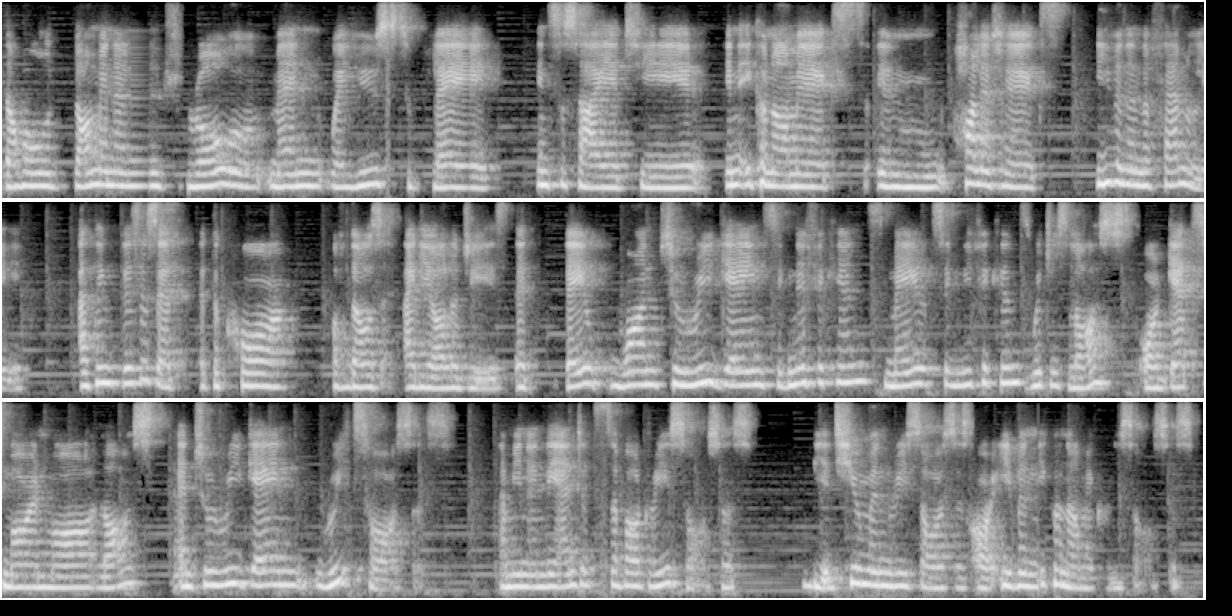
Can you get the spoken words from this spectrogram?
the whole dominant role men were used to play in society, in economics, in politics, even in the family. I think this is at, at the core of those ideologies that they want to regain significance, male significance, which is lost or gets more and more lost, and to regain resources. I mean, in the end, it's about resources, be it human resources or even economic resources.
